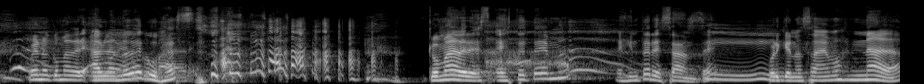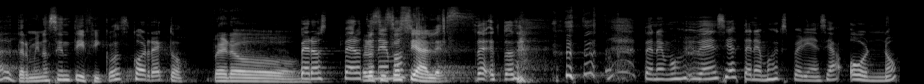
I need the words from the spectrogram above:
Bueno, comadre, hablando bueno, de agujas. Comadres, este tema es interesante Sí. porque no sabemos nada de términos científicos, Correcto. Pero, Pero, pero, pero sí tenemos, sociales. te- te- tenemos vivencias, tenemos experiencias o no.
